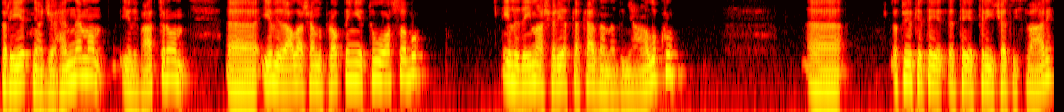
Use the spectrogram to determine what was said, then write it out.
prijetnja džehennemom ili vatrom, e, ili da Allah šanu proklinje tu osobu, ili da ima šarijaska kazna na Dunjaluku, e, otprilike te, te tri, četiri stvari, e,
